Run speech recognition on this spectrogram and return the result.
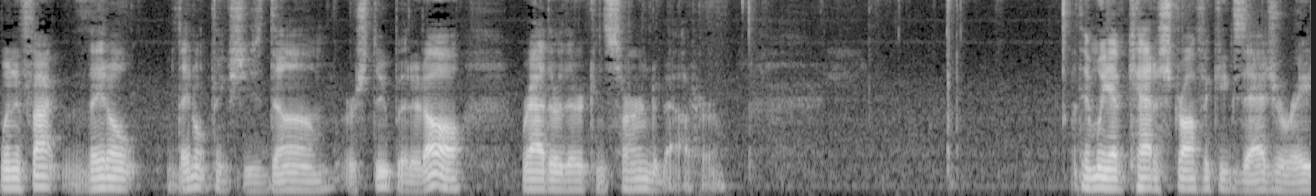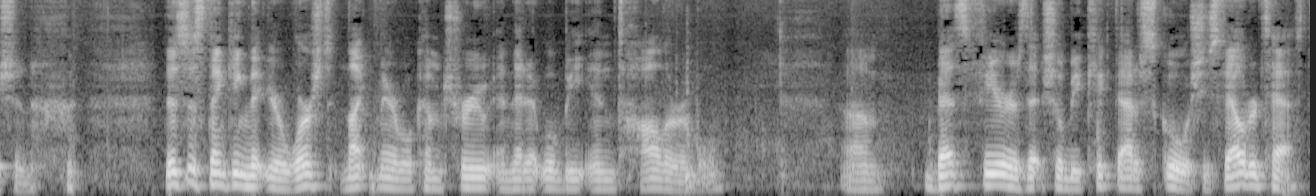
when in fact they don't they don't think she's dumb or stupid at all. Rather, they're concerned about her. Then we have catastrophic exaggeration. this is thinking that your worst nightmare will come true and that it will be intolerable. Um, Beth's fear is that she'll be kicked out of school. She's failed her test.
